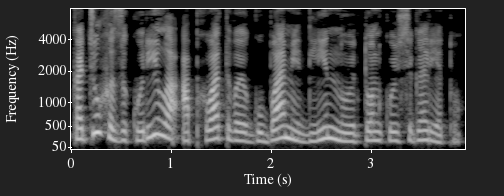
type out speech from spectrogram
Катюха закурила, обхватывая губами длинную тонкую сигарету.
